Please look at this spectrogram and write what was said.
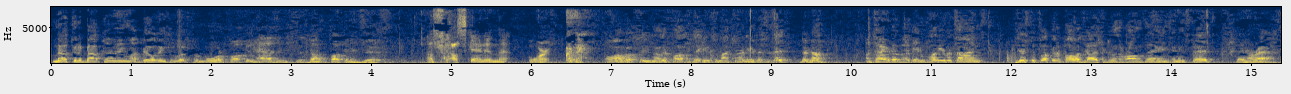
Nothing about coming in my building to look for more fucking hazards that don't fucking exist. I'll, I'll scan in that warrant. Oh, I'm going to see. No, they're fucking taking it to my attorney. This is it. They're done. I'm tired of it. I gave them plenty of times just to fucking apologize for doing the wrong thing, and instead, they harass.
